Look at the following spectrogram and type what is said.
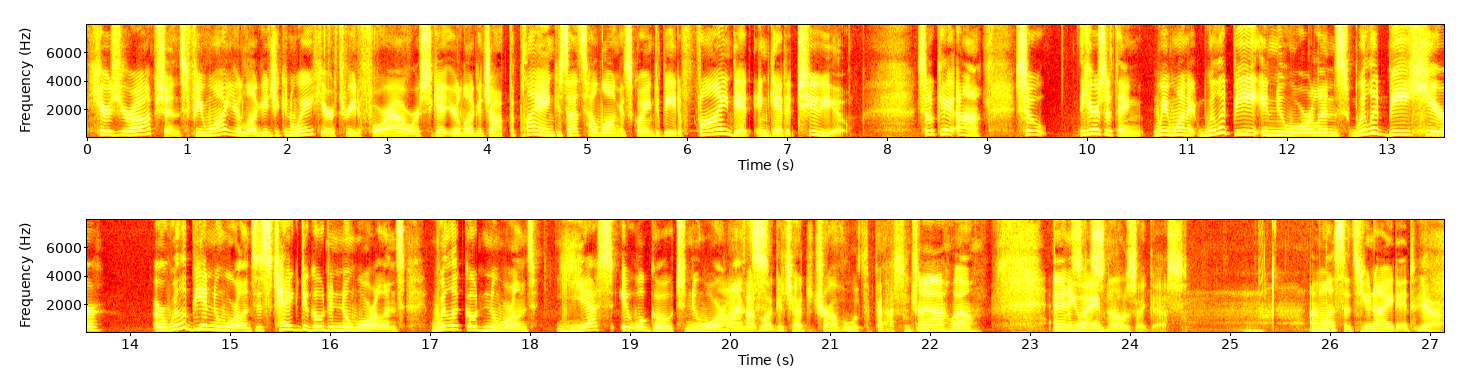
here's your options. If you want your luggage, you can wait here three to four hours to get your luggage off the plane because that's how long it's going to be to find it and get it to you. So okay, uh. So here's the thing: we want it. Will it be in New Orleans? Will it be here? Or will it be in New Orleans? It's tagged to go to New Orleans. Will it go to New Orleans? Yes, it will go to New Well, I Orleans. thought luggage had to travel with the passenger. Ah, well. Anyway, Unless it snows, I guess. unless it's United. Yeah.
